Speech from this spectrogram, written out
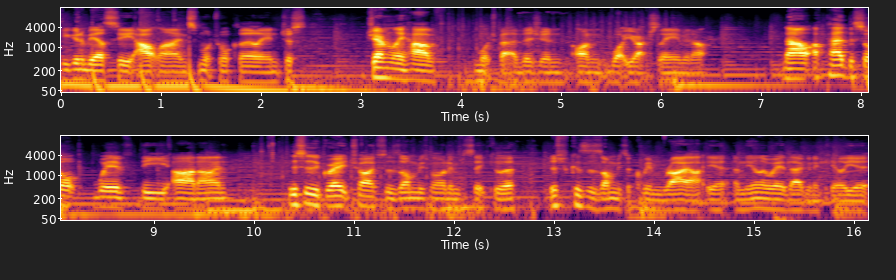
you're going to be able to see outlines much more clearly and just generally have much better vision on what you're actually aiming at. Now, I paired this up with the R9. This is a great choice for zombies mode in particular, just because the zombies are coming right at you, and the only way they're going to kill you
